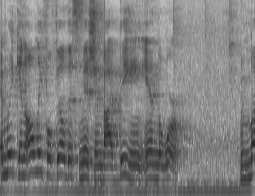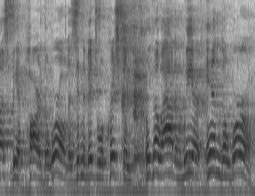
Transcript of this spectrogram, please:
And we can only fulfill this mission by being in the world. We must be a part of the world. As individual Christians, we go out and we are in the world.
